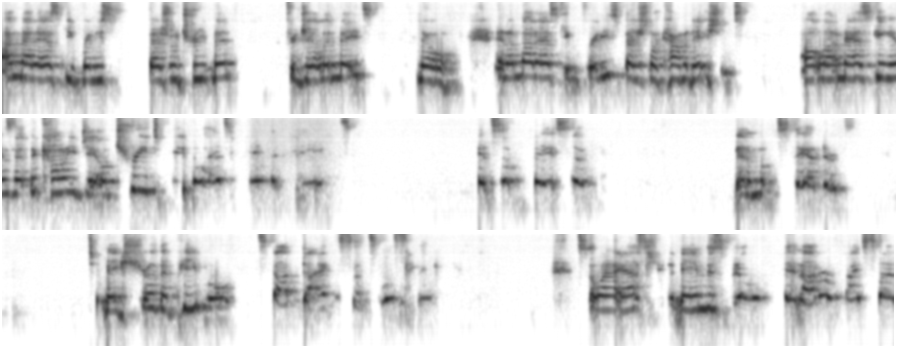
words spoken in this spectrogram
I'm not asking for any special treatment for jail inmates. No. And I'm not asking for any special accommodations. All I'm asking is that the county jail treats people as human beings. It's a basic minimum standards to make sure that people stop dying senselessly. So I ask you to name this bill in honor of my son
